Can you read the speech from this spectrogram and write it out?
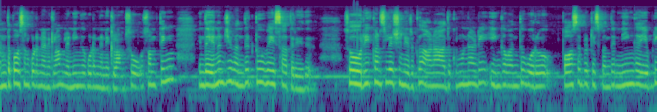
அந்த பர்சன் கூட நினைக்கலாம் இல்லை நீங்கள் கூட நினைக்கலாம். ஸோ சம்திங் இந்த எனர்ஜி வந்து டூ வேஸாக தெரியுது. ஸோ ரீகன்சிலேஷன் இருக்குது ஆனால் அதுக்கு முன்னாடி இங்கே வந்து ஒரு பாசிபிலிட்டிஸ் வந்து நீங்கள் எப்படி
